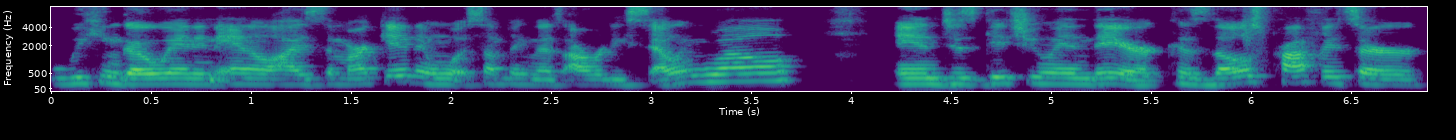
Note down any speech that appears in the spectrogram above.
we can go in and analyze the market and what something that's already selling well and just get you in there because those profits are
